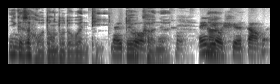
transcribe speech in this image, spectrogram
嗯、一个是活动度的问题，都有可能。哎，你有学到了？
